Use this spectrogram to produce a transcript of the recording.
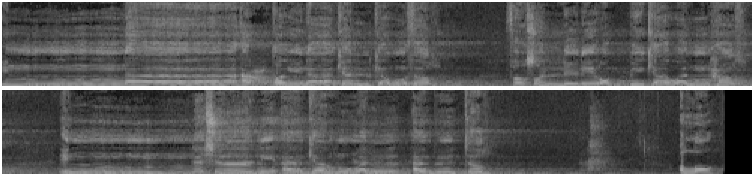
إنا أعطيناك الكوثر فصل لربك وانحر إن شانئك هو الأبتر الله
